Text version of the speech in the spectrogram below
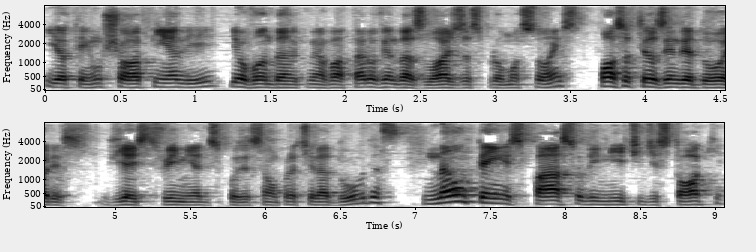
E eu tenho um shopping ali e eu vou andando com meu avatar, eu vendo as lojas, as promoções. Posso ter os vendedores via streaming à disposição para tirar dúvidas. Não tem espaço limite de estoque,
